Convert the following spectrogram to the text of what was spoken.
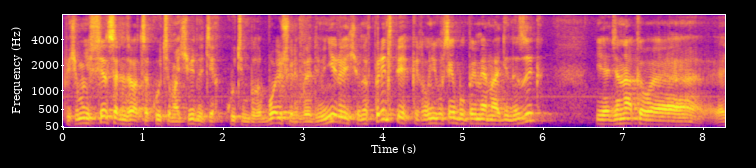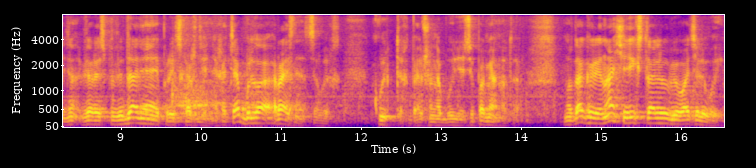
Почему не все стали называться Кутим? Очевидно, тех Кутим было больше или были доминирующие, но в принципе у них у всех был примерно один язык, и одинаковое вероисповедание и происхождение. Хотя была разница в их культах, дальше она будет здесь упомянута. Но так или иначе их стали убивать львы.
